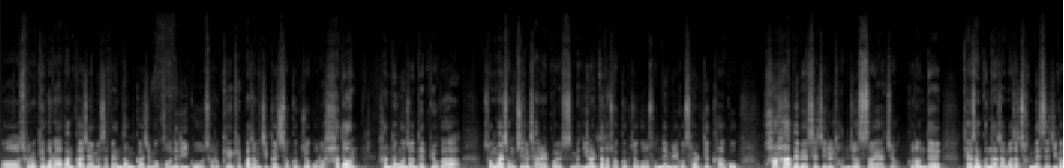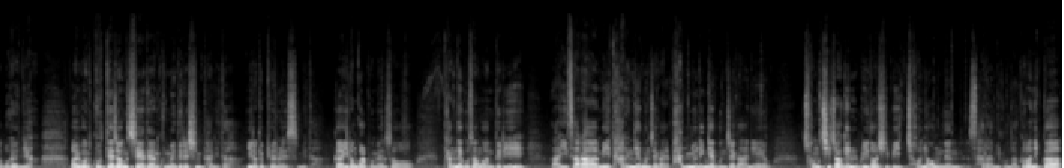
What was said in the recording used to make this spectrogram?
어, 저렇게 뭐 라방까지 하면서 팬덤까지 뭐 거느리고 저렇게 개파 정치까지 적극적으로 하던 한동훈 전 대표가 정말 정치를 잘할 거였으면 이럴 때 더 적극적으로 손 내밀고 설득하고 화합의 메시지를 던졌어야죠. 그런데 대선 끝나자마자 첫 메시지가 뭐였냐? 어, 이건 구태 정치에 대한 국민들의 심판이다. 이렇게 표현을 했습니다. 그러니까 이런 걸 보면서 당내 구성원들이 아, 이 사람이 다른 게 문제가 아니라 반윤인 게 문제가 아니에요. 정치적인 리더십이 전혀 없는 사람이구나. 그러니까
